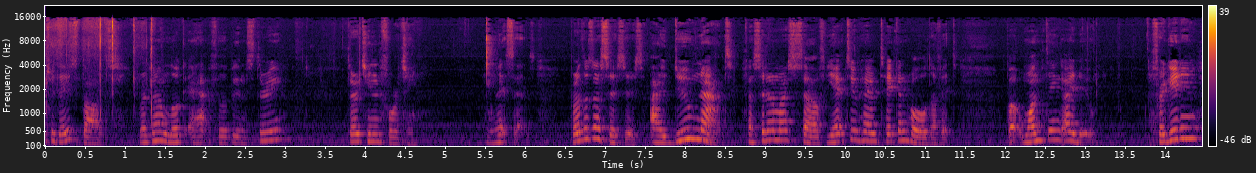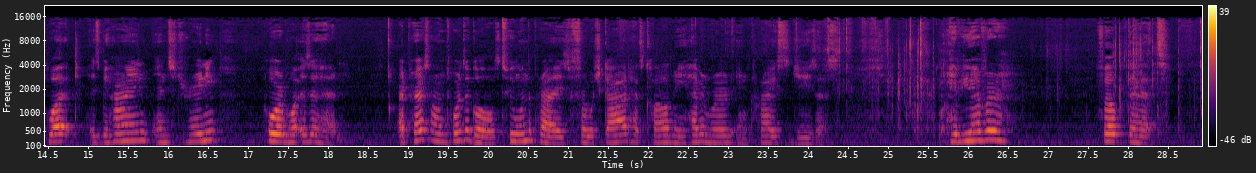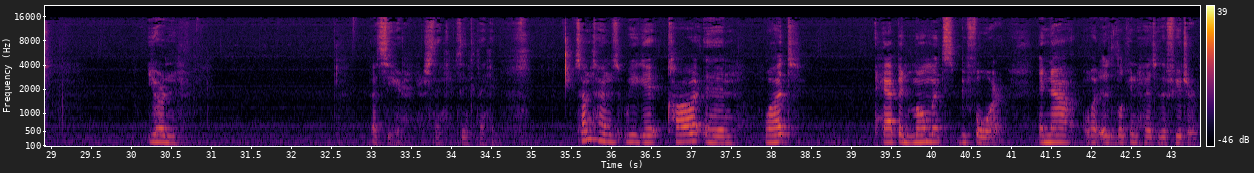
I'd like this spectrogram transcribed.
today's thoughts, we're going to look at Philippians 3 13 and 14. And it says, Brothers and sisters, I do not consider myself yet to have taken hold of it, but one thing I do, forgetting what is behind and straining toward what is ahead. I press on toward the goal to win the prize for which God has called me heavenward in Christ Jesus. Have you ever felt that you're let's see here just thinking thinking thinking sometimes we get caught in what happened moments before and not what is looking ahead to the future.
